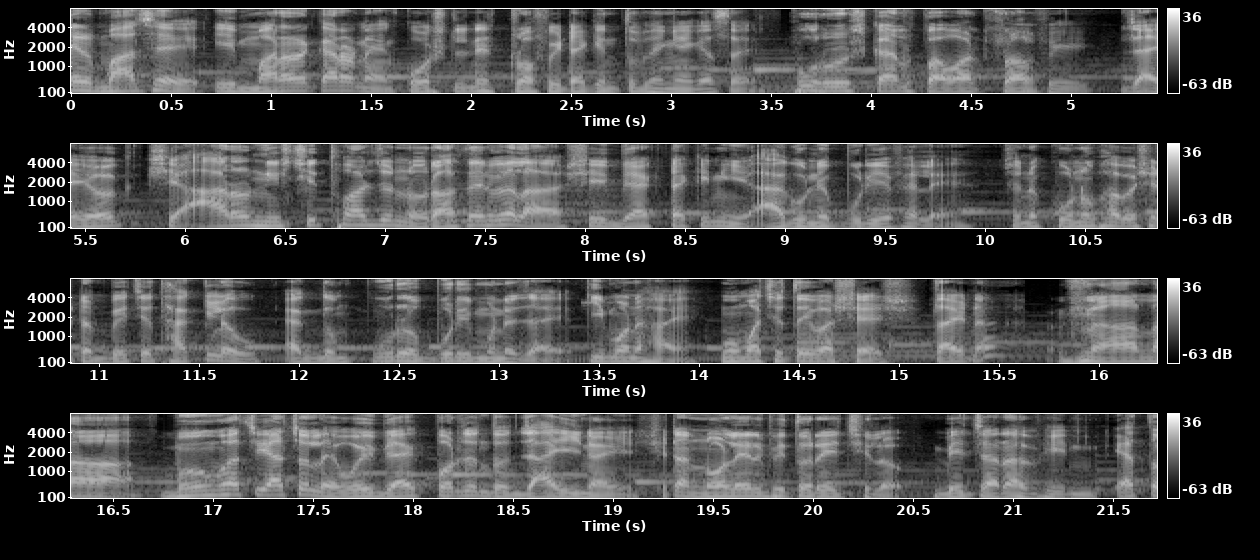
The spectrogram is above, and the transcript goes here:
এর মাঝে এই মারার কারণে কোস্টলিনের ট্রফিটা কিন্তু ভেঙে গেছে, পুরস্কার পাওয়ার ট্রফি। যাই হোক, সে আরও নিশ্চিত হওয়ার জন্য রাতের বেলা সেই ব্যাগটাকে নিয়ে আগুনে পুড়িয়ে ফেলে, যেন কোনোভাবে সেটা বেঁচে থাকলেও একদম পুরো বুড়ি মনে যায়, কি মনে হয়? মৌমাছি তো এবার শেষ, তাই না? না না, মৌমাছি আসলে ওই ব্যাগ পর্যন্ত যাই নাই, সেটা নলের ভিতরেই ছিল, বেচারা ভিন। এত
